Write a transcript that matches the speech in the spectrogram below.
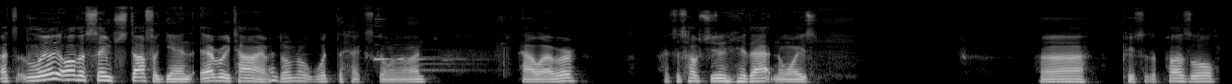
That's literally all the same stuff again every time. I don't know what the heck's going on. However, I just hope she didn't hear that noise. Uh, piece of the puzzle.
